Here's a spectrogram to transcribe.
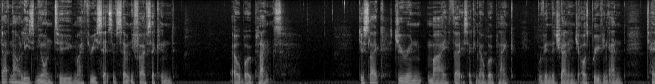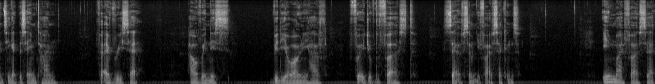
That now leads me on to my three sets of 75 second elbow planks. Just like during my 30 second elbow plank within the challenge, I was breathing and tensing at the same time for every set. However, in this video, I only have footage of the first set of 75 seconds. In my first set,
